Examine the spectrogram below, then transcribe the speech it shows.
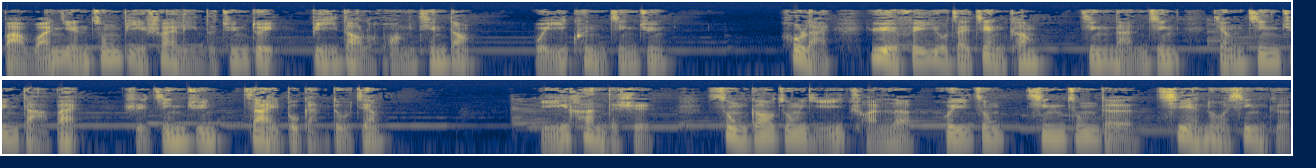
把完颜宗弼率领的军队逼到了黄天荡，围困金军。后来岳飞又在建康经南京将金军打败，使金军再不敢渡江。遗憾的是，宋高宗遗传了徽宗、钦宗的怯懦性格，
